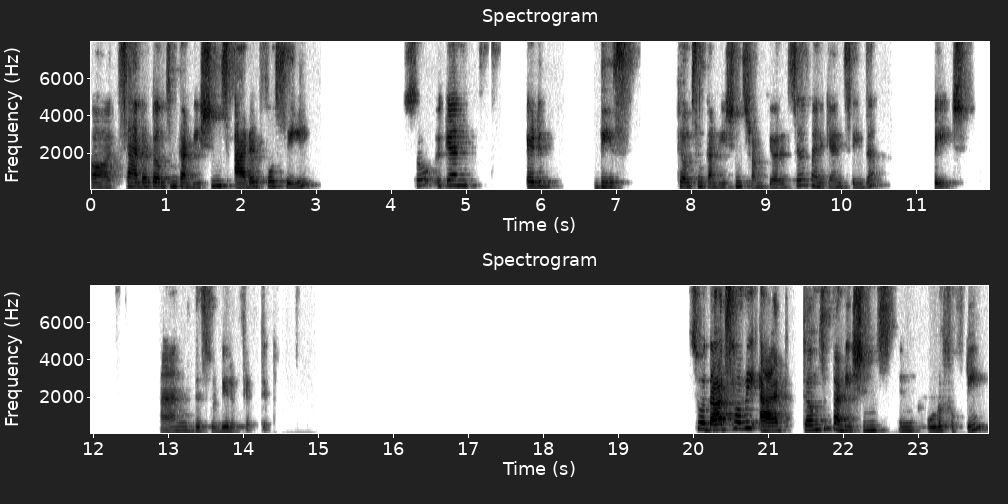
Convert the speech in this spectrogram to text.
uh, standard terms and conditions added for sale. So you can edit these terms and conditions from here itself and you can save the page and this will be reflected. So that's how we add terms and conditions in Odoo 15.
